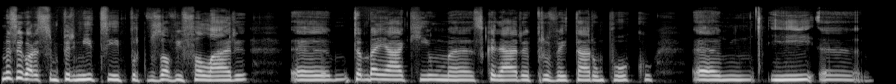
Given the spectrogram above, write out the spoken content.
Mas agora, se me permite, e porque vos ouvi falar, uh, também há aqui uma, se calhar, aproveitar um pouco um, e uh,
